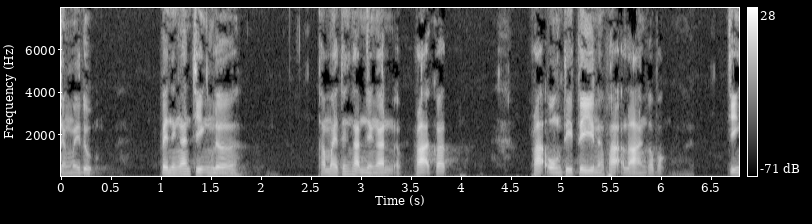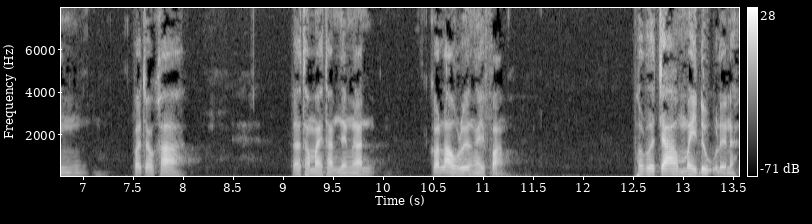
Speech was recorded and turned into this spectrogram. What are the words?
ยังไม่ดุเป็นอย่างนั้นจริงเหรอทำไมถึงทำอย่างนั้น พระก็พระองค์ที่ตีนะ พระหลานก็บอกจริงพระเจ้าข้าแล้วทำไมทำอย่างนั้น ก็เล่าเรื่องให้ฟัง พระพุทธเจ้าไม่ดุเลยนะ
